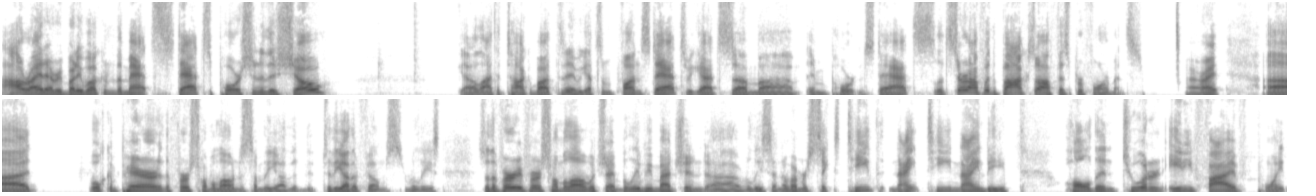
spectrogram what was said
All right, everybody, welcome to the Matt Stats portion of the show. Got a lot to talk about today. We got some fun stats. We got some uh, important stats. Let's start off with box office performance. All right. Uh, we'll compare the first Home Alone to some of the other to the other films released. So the very first Home Alone, which I believe we mentioned, uh, released on November sixteenth, nineteen ninety, hauled in two hundred eighty five point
